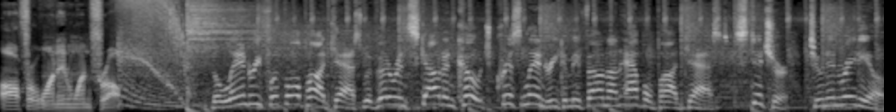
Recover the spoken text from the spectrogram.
all for one and one for all. The Landry Football Podcast with veteran scout and coach Chris Landry can be found on Apple Podcast, Stitcher, TuneIn Radio,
